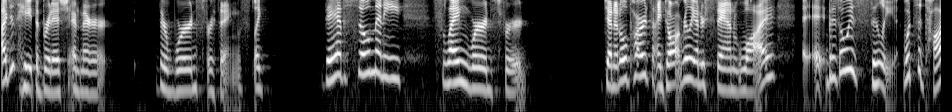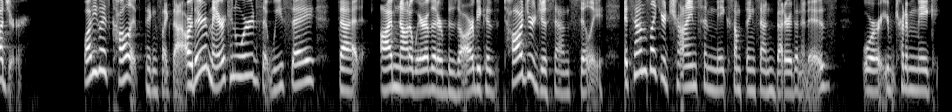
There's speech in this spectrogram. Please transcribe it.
I just hate the British and their their words for things. Like they have so many slang words for genital parts. I don't really understand why, eh, eh, but it's always silly. What's a todger? Why do you guys call it things like that? Are there American words that we say that I'm not aware of that are bizarre? Because todger just sounds silly. It sounds like you're trying to make something sound better than it is, or you're trying to make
